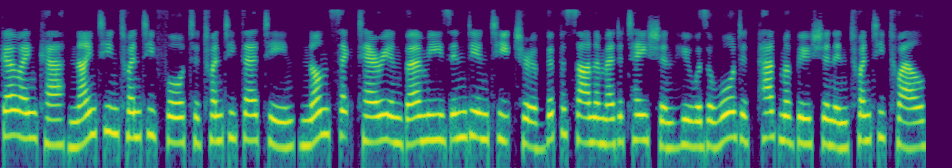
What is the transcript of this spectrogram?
Goenka (1924–2013), non-sectarian Burmese Indian teacher of Vipassana meditation who was awarded Padma Bhushan in 2012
